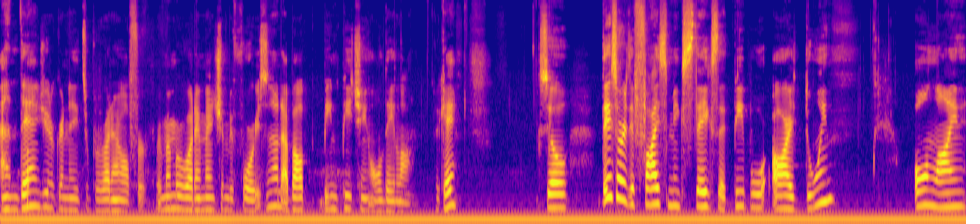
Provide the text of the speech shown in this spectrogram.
and then you're going to need to provide an offer. Remember what i mentioned before it's not about being pitching all day long okay? So these are the five mistakes that people are doing online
